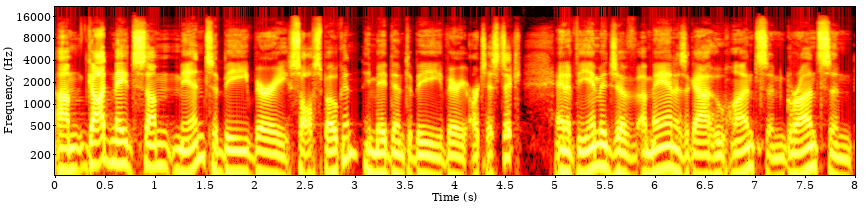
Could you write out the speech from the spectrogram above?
Um, God made some men to be very soft spoken, He made them to be very artistic. And if the image of a man is a guy who hunts and grunts and,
